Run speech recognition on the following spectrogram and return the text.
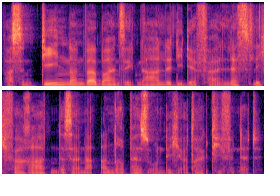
Was sind die nonverbalen Signale, die dir verlässlich verraten, dass eine andere Person dich attraktiv findet?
